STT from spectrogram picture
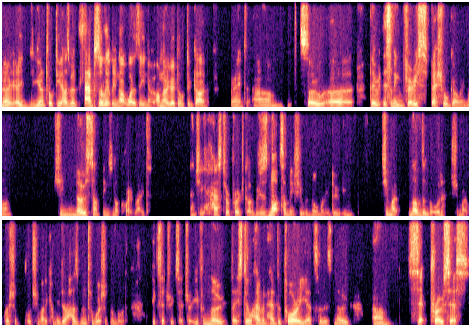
know, you going to talk to your husband? Absolutely not. What does he know? I'm going to go talk to God. Right? Um, so uh, there, there's something very special going on. She knows something's not quite right and she has to approach God, which is not something she would normally do. In, she might love the Lord, she might worship the Lord, she might accompany her husband to worship the Lord, etc., etc. Even though they still haven't had the Torah yet, so there's no um, set process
